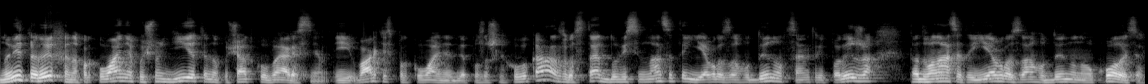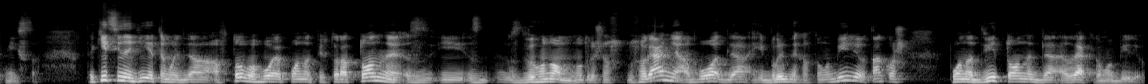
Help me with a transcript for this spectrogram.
Нові тарифи на паркування почнуть діяти на початку вересня, і вартість паркування для позашляховика зросте до 18 євро за годину в центрі Парижа та 12 євро за годину на околицях міста. Такі ціни діятимуть для авто вагою понад півтора тонни з, і з, двигуном внутрішнього згоряння або для гібридних автомобілів, також понад 2 тонни для електромобілів.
